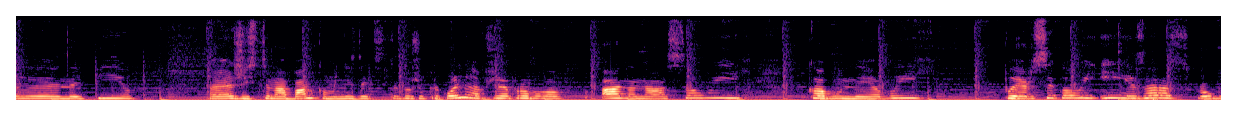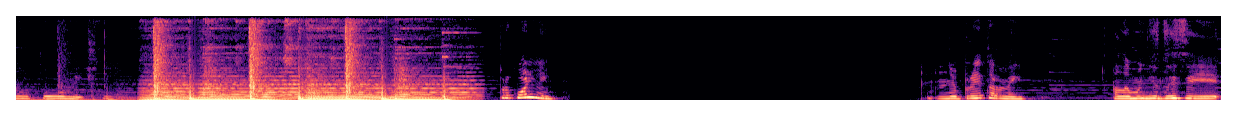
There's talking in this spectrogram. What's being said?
е, напів е, жестяна банка. Мені здається, це дуже прикольно. Я вже пробував ананасовий, кавуневий, персиковий і зараз спробую полуничний. Прикольний. Неприторний. Але мені здається, є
